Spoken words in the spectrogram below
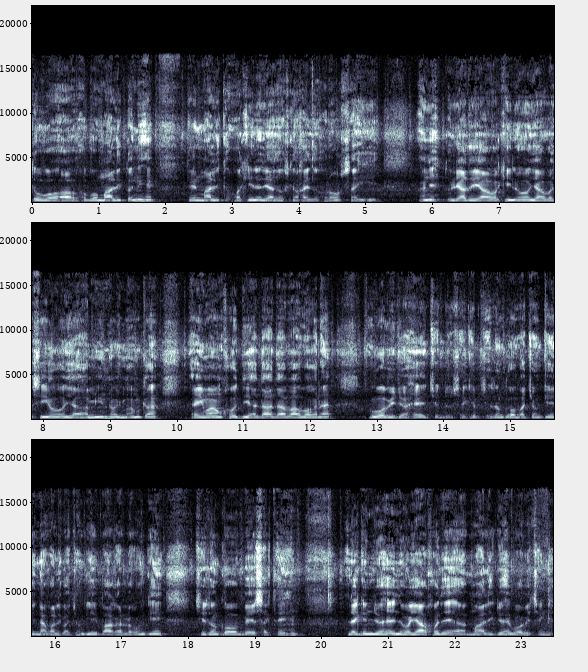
تو وہ وہ مالک تو نہیں ہے، لیکن مالک کا وکیل ہے، لہٰذا اس کا خرید و فروخت صحیح ہے۔ ہاں جی تو لہٰذا یا وکیل ہو یا وسیع ہو یا امین ہو، امام کا، یا امام خود یا دادا باپ وغیرہ، وہ بھی جو ہے دوسرے کی چیزوں کو بچوں کی ناوالے بچوں کی پاگر لوگوں کی چیزوں کو بیچ سکتے ہیں۔ لیکن جو ہے، وہ یا خود ہے مالک جو ہے وہ بیچیں گے۔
